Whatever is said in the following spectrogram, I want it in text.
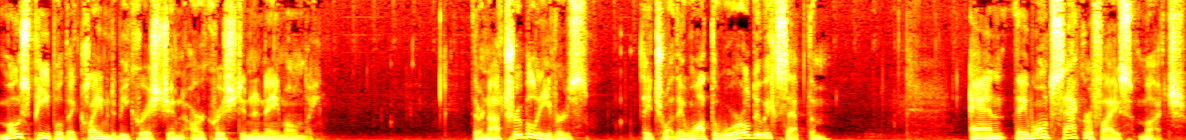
Most people that claim to be Christian are Christian in name only. They're not true believers. They try, they want the world to accept them, and they won't sacrifice much.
